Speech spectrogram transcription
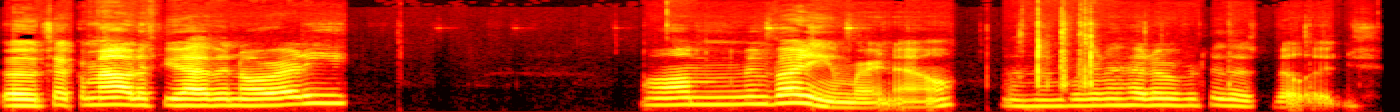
Go check them out if you haven't already. Well, I'm inviting him right now. And then we're to head over to this village.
